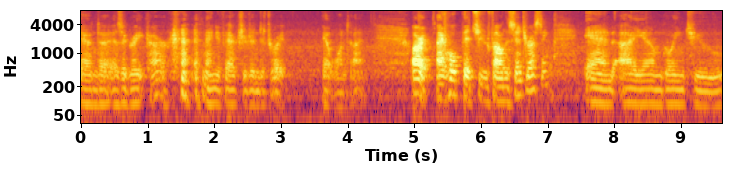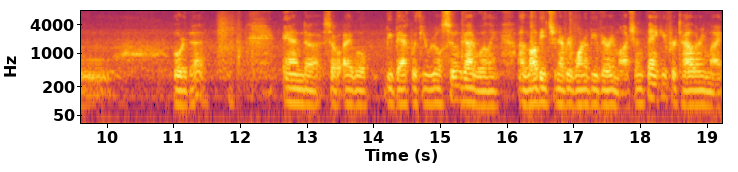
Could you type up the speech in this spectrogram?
and uh, as a great car manufactured in Detroit at one time. All right, I hope that you found this interesting, and I am going to go to bed. And uh, so I will be back with you real soon, God willing. I love each and every one of you very much, and thank you for tolerating my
